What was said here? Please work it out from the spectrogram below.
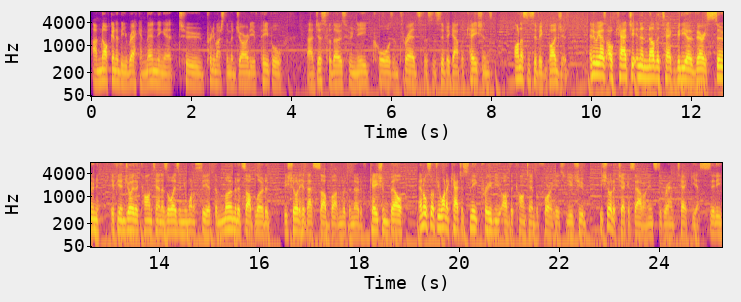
I'm not to be recommending it to pretty much the majority of people, uh, just for those who need cores and threads for specific applications on a specific budget. Anyway guys, I'll catch you in another tech video very soon. If you enjoy the content as always and you want to see it the moment it's uploaded, be sure to hit that sub button with the notification bell. And also if you want to catch a sneak preview of the content before it hits YouTube, be sure to check us out on Instagram, Tech Yes City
